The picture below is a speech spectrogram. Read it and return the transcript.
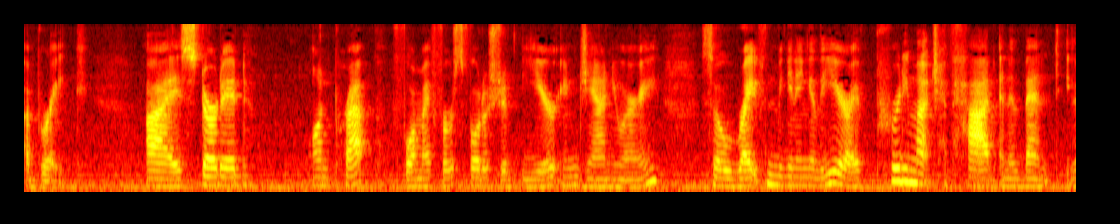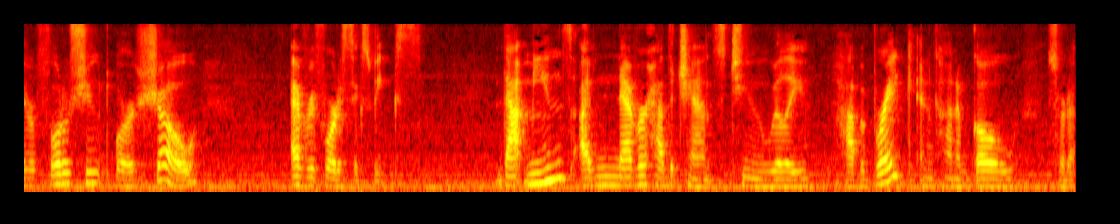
a break. I started on prep for my first photo shoot of the year in January. So right from the beginning of the year, I pretty much have had an event, either a photo shoot or a show, every four to six weeks. That means I've never had the chance to really have a break and kind of go sort of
